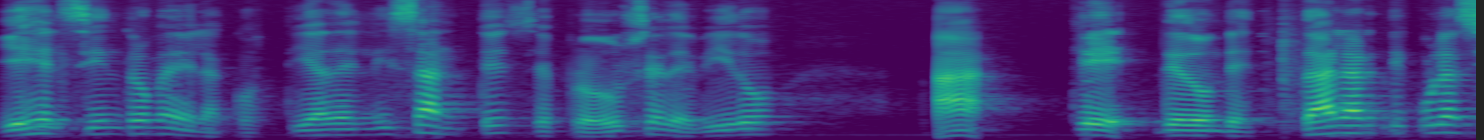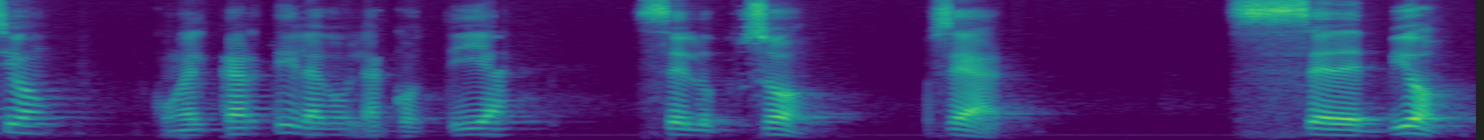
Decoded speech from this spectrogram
y es el síndrome de la costilla deslizante, se produce debido a que de donde está la articulación con el cartílago, la costilla se luxó, o sea, se desvió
